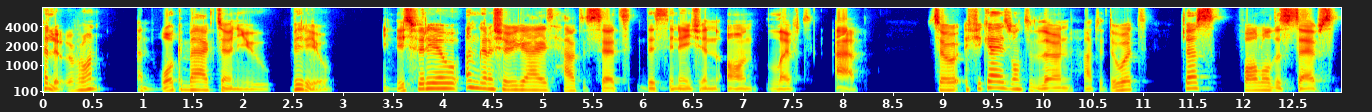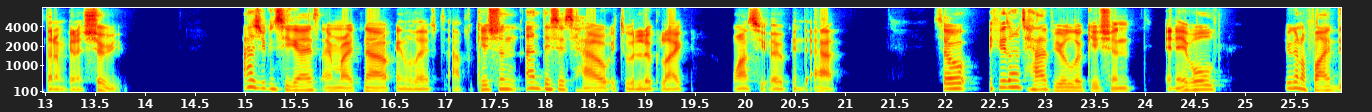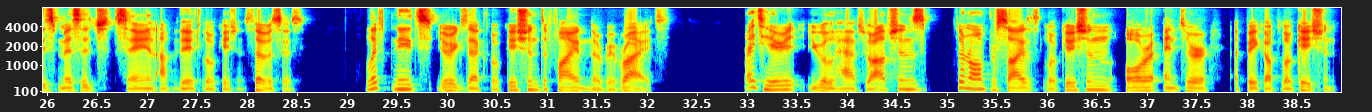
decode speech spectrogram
Hello everyone and welcome back to a new video. In this video, I'm gonna show you guys how to set destination on Lyft app. So if you guys want to learn how to do it, just follow the steps that I'm gonna show you. As you can see guys, I'm right now in Lyft application and this is how it will look like once you open the app. So if you don't have your location enabled, you're gonna find this message saying update location services. Lyft needs your exact location to find nearby rides. Right here, you will have two options, turn on precise location or enter a pickup location.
